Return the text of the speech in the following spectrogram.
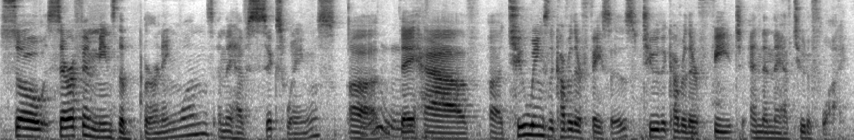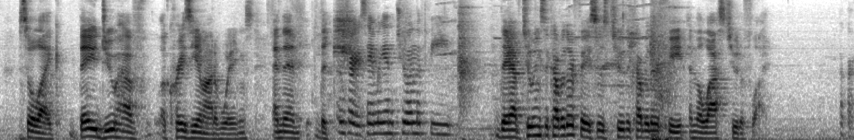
So seraphim means the burning ones, and they have six wings. Uh, they have uh, two wings that cover their faces, two that cover their feet, and then they have two to fly. So like they do have a crazy amount of wings, and then the I'm sorry, same again, two on the feet. They have two wings to cover their faces, two to cover their feet, and the last two to fly. Okay.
